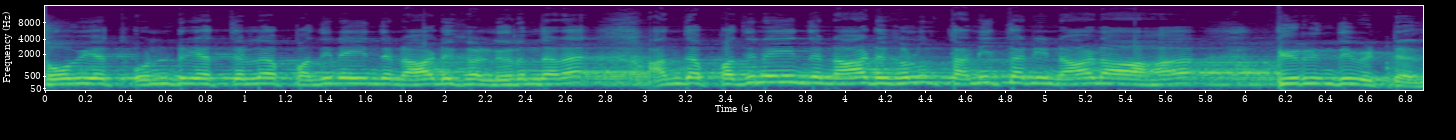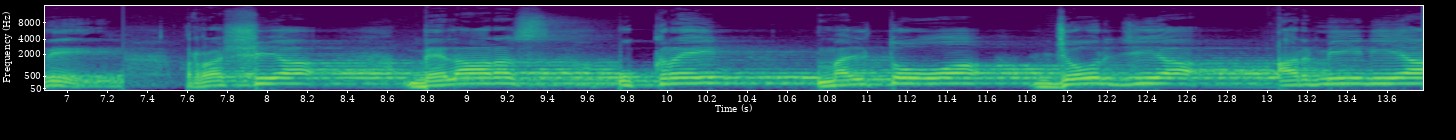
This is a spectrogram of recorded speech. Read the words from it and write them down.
சோவியத் ஒன்றியத்தில் பதினைந்து நாடுகள் இருந்தன. அந்த பதினைந்து நாடுகளும் தனித்தனி நாடாக பிரிந்து விட்டது. Russia Belarus Ukraine Moldova Georgia Armenia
